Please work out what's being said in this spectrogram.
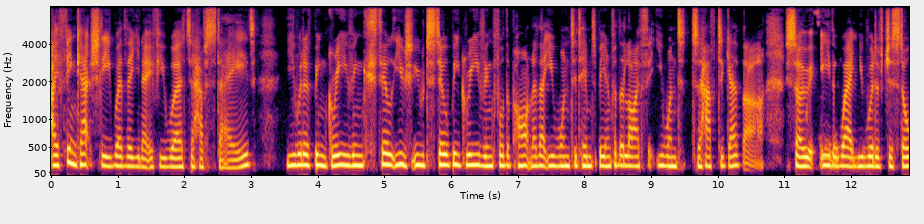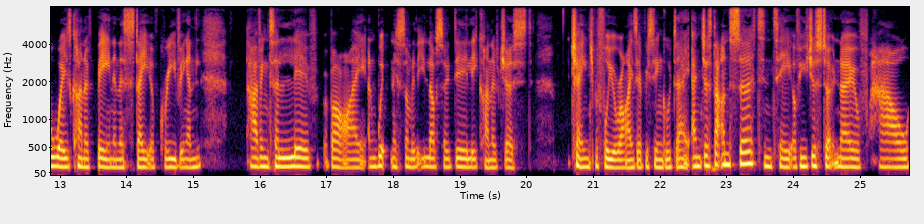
I think actually whether, you know, if you were to have stayed, you would have been grieving still you you would still be grieving for the partner that you wanted him to be and for the life that you wanted to have together. So either way you would have just always kind of been in a state of grieving and having to live by and witness somebody that you love so dearly kind of just change before your eyes every single day. And just that uncertainty of you just don't know of how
